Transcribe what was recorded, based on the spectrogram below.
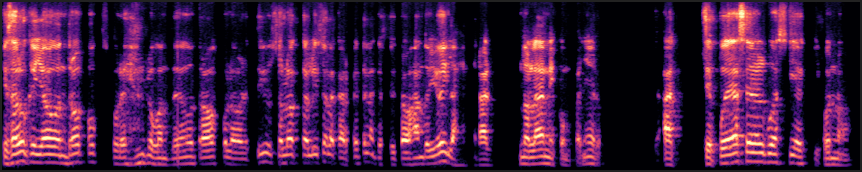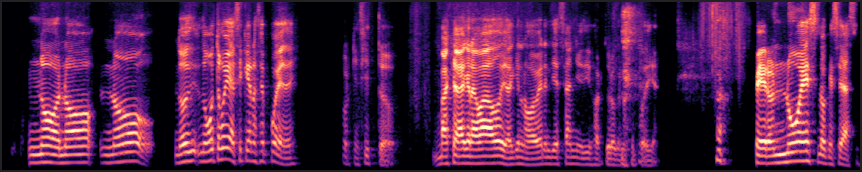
Que Es algo que yo hago en Dropbox, por ejemplo, cuando tengo trabajo colaborativo, solo actualizo la carpeta en la que estoy trabajando yo y la general, no la de mis compañeros. Ah, ¿Se puede hacer algo así aquí o no? No, no, no, no, no te voy a decir que no se puede, porque insisto, va a quedar grabado y alguien lo va a ver en 10 años y dijo Arturo que no se podía. Pero no es lo que se hace.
